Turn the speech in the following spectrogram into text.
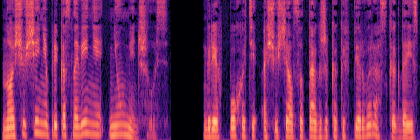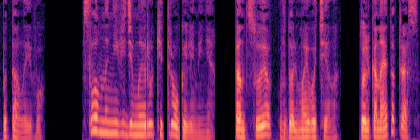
но ощущение прикосновения не уменьшилось. Грех похоти ощущался так же, как и в первый раз, когда я испытала его. Словно невидимые руки трогали меня, танцуя вдоль моего тела. Только на этот раз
